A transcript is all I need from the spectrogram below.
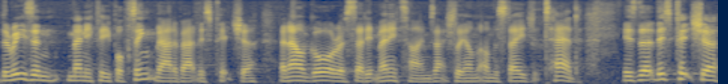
The reason many people think that about this picture, and Al Gore has said it many times actually on, on the stage at TED, is that this picture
